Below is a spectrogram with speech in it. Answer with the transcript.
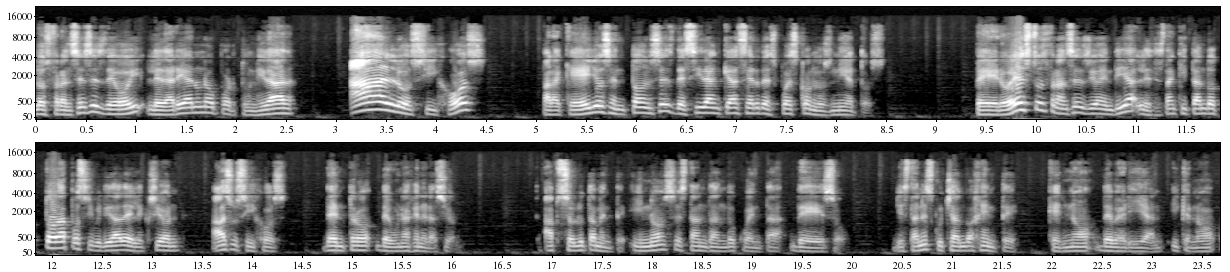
los franceses de hoy le darían una oportunidad a los hijos para que ellos entonces decidan qué hacer después con los nietos. Pero estos franceses de hoy en día les están quitando toda posibilidad de elección a sus hijos dentro de una generación. Absolutamente. Y no se están dando cuenta de eso. Y están escuchando a gente que no deberían y que no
